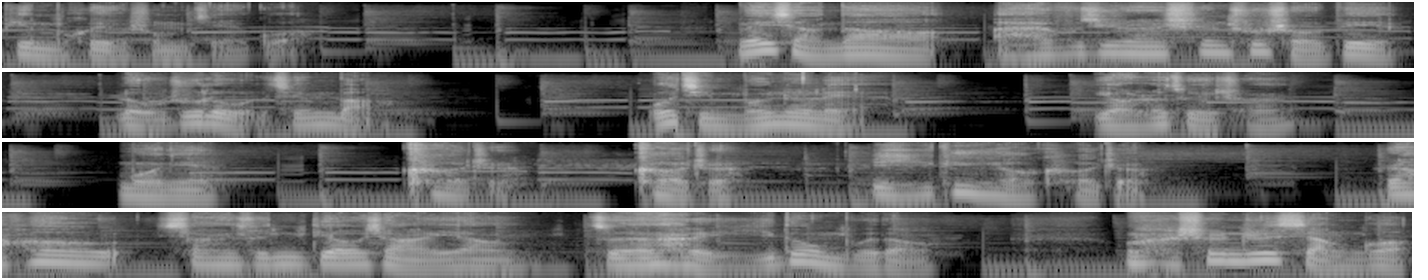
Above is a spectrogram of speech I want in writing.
并不会有什么结果。”没想到 F 居然伸出手臂搂住了我的肩膀，我紧绷着脸，咬着嘴唇，默念：“克制，克制，一定要克制。”然后像一尊雕像一样坐在那里一动不动。我甚至想过，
